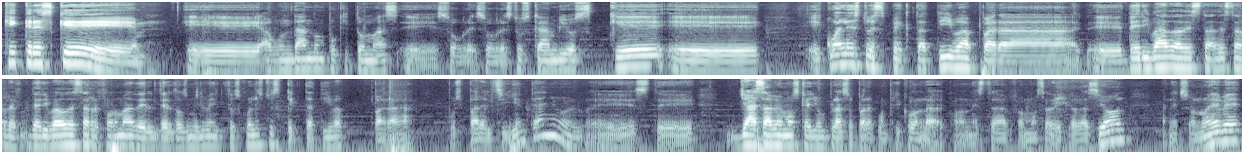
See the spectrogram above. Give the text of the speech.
¿Qué crees que eh, abundando un poquito más eh, sobre, sobre estos cambios, ¿qué, eh, ¿cuál es tu expectativa para derivada de esta, de esta derivado de esta reforma del, del 2022? ¿Cuál es tu expectativa para, pues, para el siguiente año? Este, ya sabemos que hay un plazo para cumplir con, la, con esta famosa declaración, anexo 9,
